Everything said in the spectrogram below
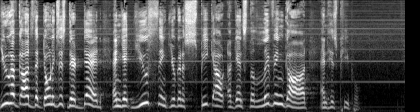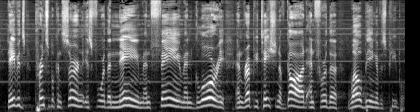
You have gods that don't exist, they're dead, and yet you think you're going to speak out against the living God and his people. David's principal concern is for the name and fame and glory and reputation of God and for the well being of his people.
